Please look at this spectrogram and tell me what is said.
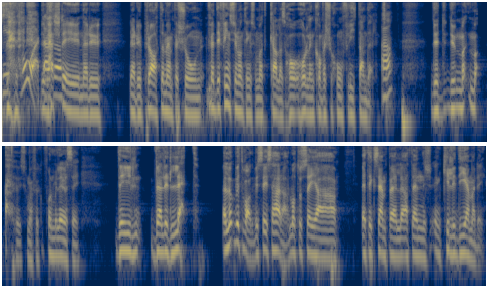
Det är svårt. Det alltså. värsta är ju när du, när du pratar med en person, för det finns ju någonting som att kallas hå- hålla en konversation flytande. Liksom. Ja. Du, du, du, ma, ma, hur ska man formulera sig? Det är ju väldigt lätt. Eller vet du vad, vi säger så här. Låt oss säga ett exempel att en, en kille DMar dig.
